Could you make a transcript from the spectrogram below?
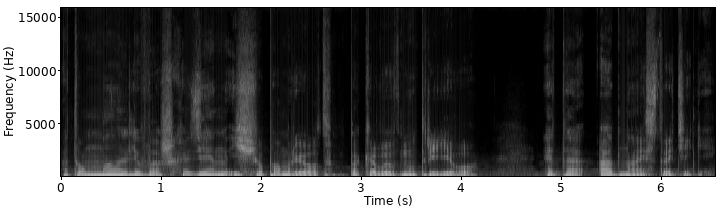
А то мало ли ваш хозяин еще помрет, пока вы внутри его. Это одна из стратегий.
